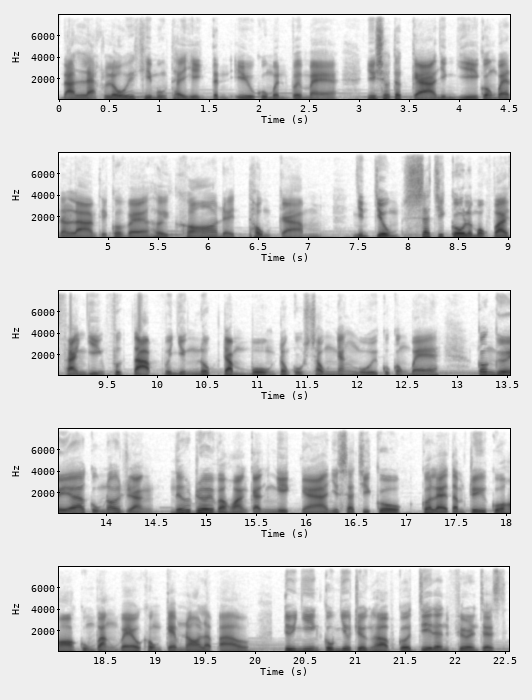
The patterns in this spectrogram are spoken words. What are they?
đã lạc lối khi muốn thể hiện tình yêu của mình với mẹ. Nhưng sau tất cả những gì con bé đã làm thì có vẻ hơi khó để thông cảm. Nhìn chung, Sachiko là một vai phản diện phức tạp với những nốt trầm buồn trong cuộc sống ngắn ngủi của con bé. Có người cũng nói rằng nếu rơi vào hoàn cảnh nghiệt ngã như Sachiko, có lẽ tâm trí của họ cũng vặn vẹo không kém nó là bao. Tuy nhiên, cũng như trường hợp của Dylan Fuentes,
